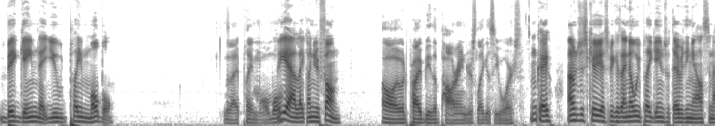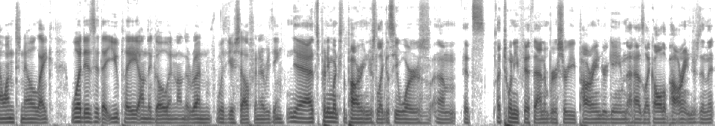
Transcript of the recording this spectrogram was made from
big game that you play mobile? Did I play mobile? Yeah, like on your phone. Oh, it would probably be the Power Rangers Legacy Wars. Okay. I'm just curious because I know we play games with everything else, and I wanted to know like what is it that you play on the go and on the run with yourself and everything. Yeah, it's pretty much the Power Rangers Legacy Wars. Um, it's a 25th anniversary Power Ranger game that has like all the Power Rangers in it.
